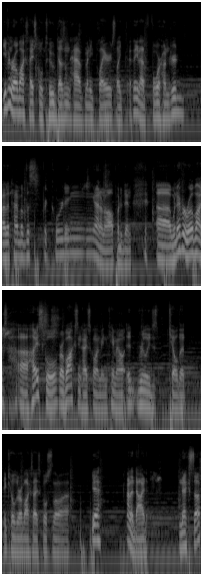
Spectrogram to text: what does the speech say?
Even Roblox High School 2 doesn't have many players. Like, I think it had 400 by the time of this recording. I don't know. I'll put it in. Uh, whenever Roblox uh, High School, Robloxing High School, I mean, came out, it really just killed it. It killed Roblox High School. So, uh, yeah, kind of died. Next up,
